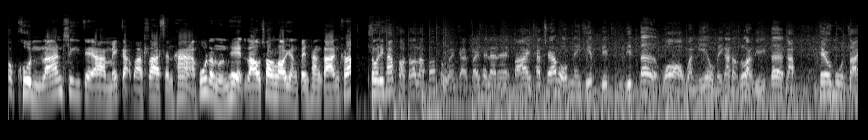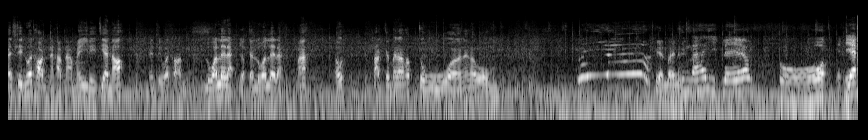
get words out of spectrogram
ขอบคุณร้าน CJR เมกะบาซ่าชั้น 5 ผู้สนับสนุนเพจเราช่องเราอย่างเป็นทางการครับ สวัสดีครับ ขอต้อนรับเข้าสู่แวนการ์ดไฟไทยแลนด์บายทัชชผมในคลิปดิเตอร์วอลวันนี้ผมเป็นการต่อสู้ระหว่างดิเตอร์กับเฮลมูนสายซินเวอร์ทอนนะครับนะไม่มีลีเจียนเนาะเป็นซินเวอร์ทอนล้วนเลยแหละ เกือบจะล้วนเลยแหละ มาเราตัดกันไปแล้วครับจัวนะครับผมเปลี่ยนไปหนึ่งขึ้นมาให้อีกแล้วโอ้เอ็ดเดียน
